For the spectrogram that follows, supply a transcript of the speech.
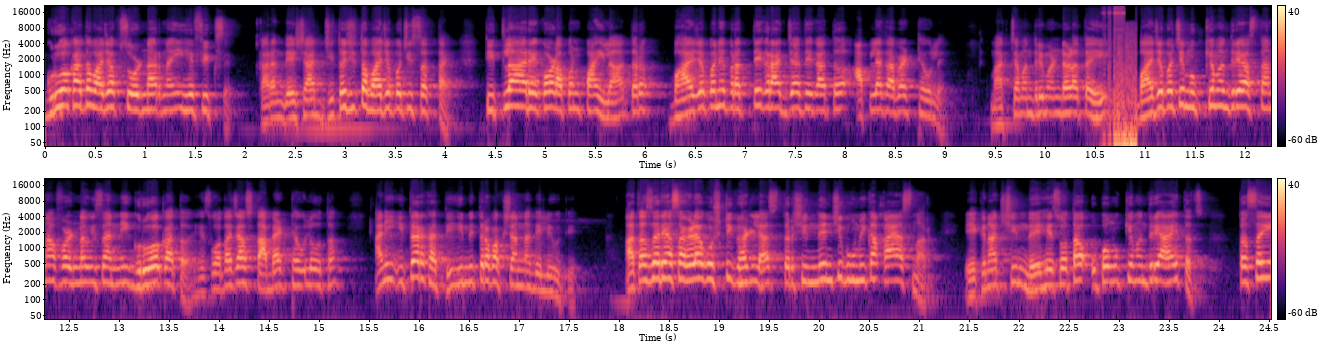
गृह खातं भाजप सोडणार नाही हे फिक्स आहे. कारण देशात जिथं जिथं भाजपची सत्ता आहे तिथला हा रेकॉर्ड आपण पाहिला तर भाजपने प्रत्येक राज्यात हे खातं आपल्या ताब्यात ठेवलंय. मागच्या मंत्रिमंडळातही भाजपचे मुख्यमंत्री असताना फडणवीसांनी गृह खातं हे स्वतःच्याच ताब्यात ठेवलं होतं आणि इतर खाती ही मित्रपक्षांना दिली होती. आता जर या सगळ्या गोष्टी घडल्यास तर शिंदेची भूमिका काय असणार? एकनाथ शिंदे हे स्वतः उपमुख्यमंत्री आहेतच. तसंही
